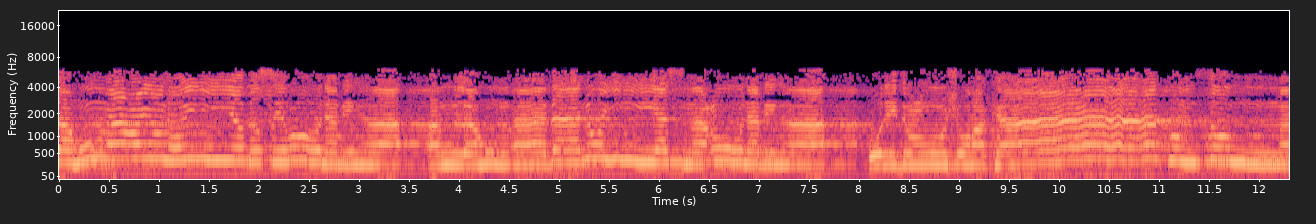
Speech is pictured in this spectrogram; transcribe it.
لَهُمْ أَعْيُنٌ يُبْصِرُونَ بِهَا أَمْ لَهُمْ آذَانٌ يَسْمَعُونَ بِهَا قُلِ ادْعُوا شُرَكَاءَكُمْ ثُمَّ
